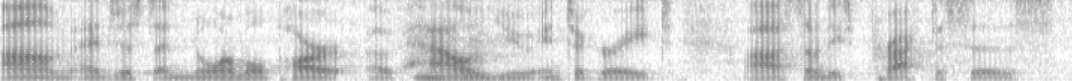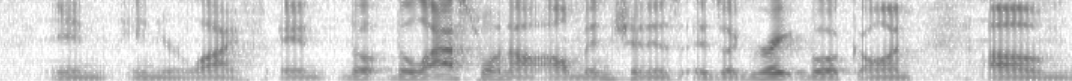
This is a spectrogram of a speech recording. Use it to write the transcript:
um, and just a normal part of how you integrate uh, some of these practices in in your life. And the the last one I'll, I'll mention is is a great book on, um,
